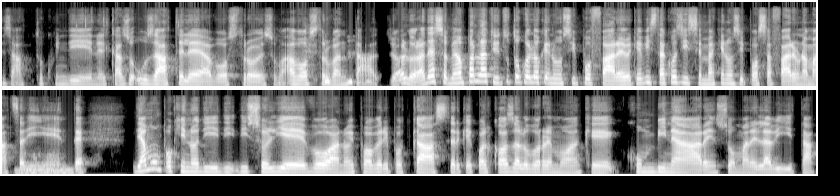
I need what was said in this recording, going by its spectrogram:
Esatto, quindi nel caso usatele a vostro insomma, a vostro vantaggio. Allora, adesso abbiamo parlato di tutto quello che non si può fare, perché vista così sembra che non si possa fare una mazza di niente. Diamo un pochino di di di sollievo a noi poveri podcaster che qualcosa lo vorremmo anche combinare, insomma, nella vita.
